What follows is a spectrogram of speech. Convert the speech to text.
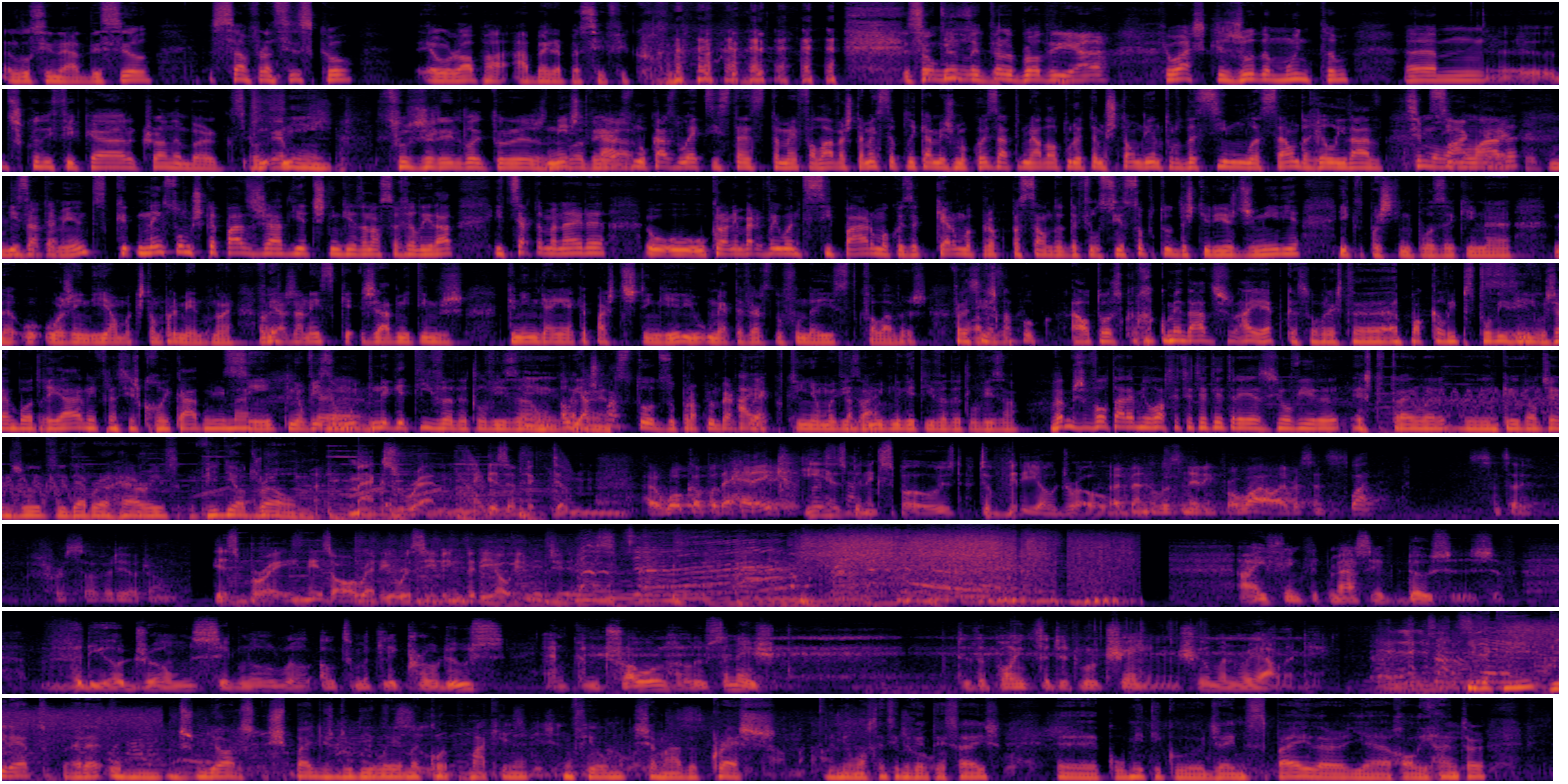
alucinado. Disse ele, São Francisco Europa à beira Pacífico. eu sou um grande leitor de Baudrillard que eu acho que ajuda muito um, descodificar Cronenberg. Podemos sim. sugerir leituras Neste caso, no caso do Existence também falavas, também se aplica a mesma coisa. A determinada altura estamos tão dentro da simulação, da realidade simulada, exatamente, que nem somos capazes já de a distinguir da nossa realidade e, de certa maneira, o, o Cronenberg veio antecipar uma coisa que era uma preocupação da, da filosofia, sobretudo das teorias dos mídia, e que depois se impôs aqui na, na, Hoje em dia é uma questão premente, não é? Aliás, já, nem sequer, já admitimos que ninguém é capaz de distinguir, e o metaverso, no fundo, é isso de que falavas, Francisco, falavas há pouco. Autores recomendados à época sobre este apocalipse televisivo, Sim. Jean Baudrillard e Francisco Rui Cadme. Sim, tinham visão uh... muito negativa da televisão. Sim, Aliás, quase todos. O próprio Humberto ah, Eco tinha uma visão também. muito negativa da televisão. Vamos voltar a 1983 e ouvir este trailer do incrível James Woods e Deborah Harris, Videodrome. Max Wren is a victim. I woke up with a headache. He has been exposed to Videodrome. I've been hallucinating for a while, ever since. What? Since I first saw Videodrome. His brain is already receiving video images. I think that massive doses of Videodrome signal will ultimately produce and control hallucination to the point that it will change human reality. E daqui, direto para um dos melhores espelhos do dilema Corpo-Máquina, um filme chamado Crash, de 1996, eh, com o mítico James Spader e a Holly Hunter,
